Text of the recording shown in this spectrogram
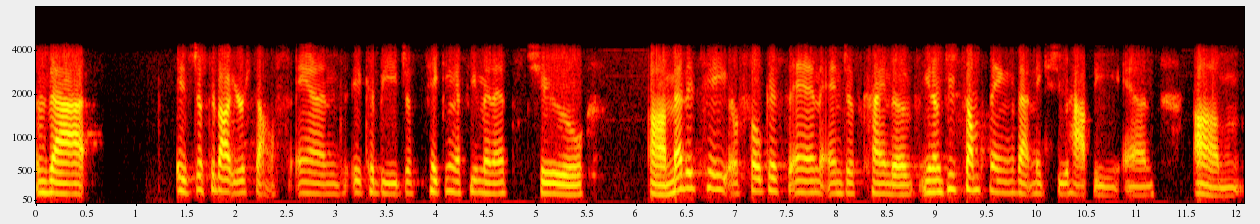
that is just about yourself. And it could be just taking a few minutes to uh, meditate or focus in and just kind of, you know, do something that makes you happy and, um,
